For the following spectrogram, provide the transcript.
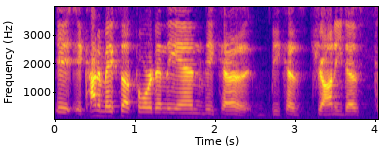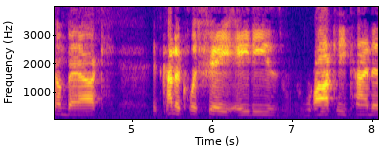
it, it kind of makes up for it in the end because because Johnny does come back. It's kind of cliche '80s Rocky kind of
